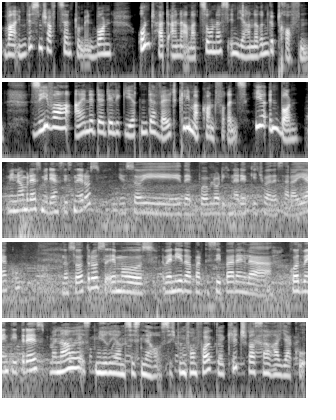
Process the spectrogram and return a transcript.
war im Wissenschaftszentrum in Bonn und hat eine Amazonas-Indianerin getroffen. Sie war eine der Delegierten der Weltklimakonferenz hier in Bonn. Mi nombre es Miriam Cisneros. Yo soy del pueblo originario quichua de Sarayaku. Nosotros hemos venido a participar en la COP23. Mein Name ist Miriam Cisneros. Ich bin vom Volk der Kichwa Sarayaku.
